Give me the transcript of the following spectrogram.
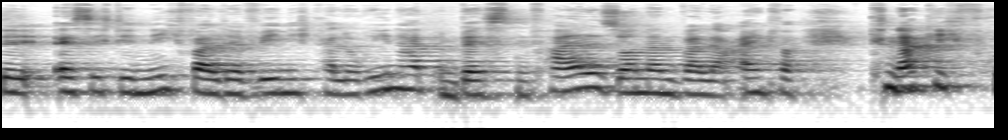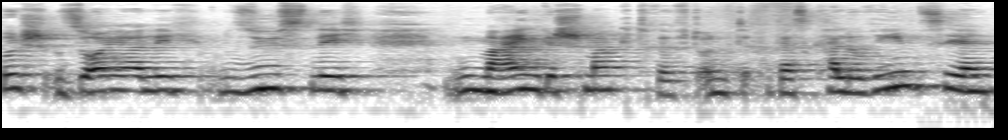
der, esse ich den nicht, weil der wenig Kalorien hat, im besten Fall, sondern weil er einfach knackig, frisch, säuerlich, süßlich meinen Geschmack trifft. Und das Kalorienzählen,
